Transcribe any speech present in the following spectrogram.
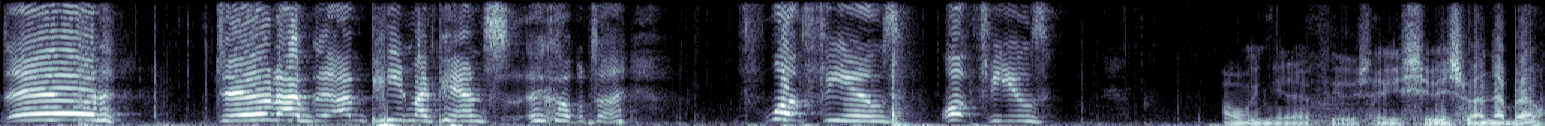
dude, dude, I'm, I'm peeing my pants a couple times. What fuse? What fuse? Oh, we need a fuse. Are you serious right now, bro?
